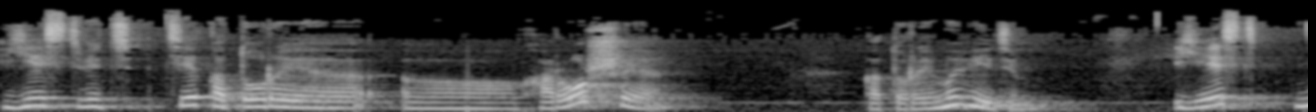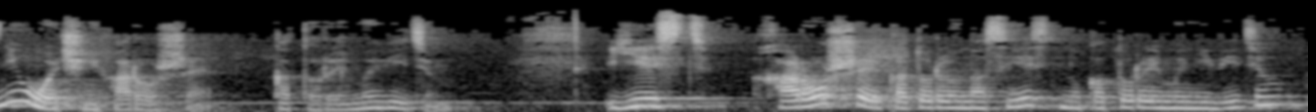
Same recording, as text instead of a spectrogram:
Есть ведь те, которые э, хорошие, которые мы видим. Есть не очень хорошие, которые мы видим. Есть хорошие, которые у нас есть, но которые мы не видим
